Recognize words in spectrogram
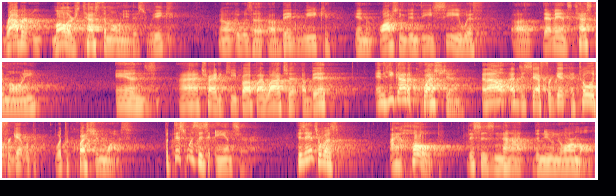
Robert Mueller's testimony this week. You know, it was a, a big week in Washington, D.C., with uh, that man's testimony. And I try to keep up. I watch it a bit. And he got a question. And I'll, i just say, I forget, I totally forget what the, what the question was. But this was his answer. His answer was, I hope this is not the new normal,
